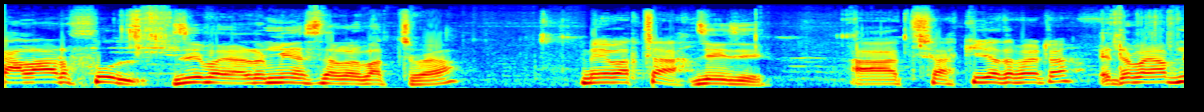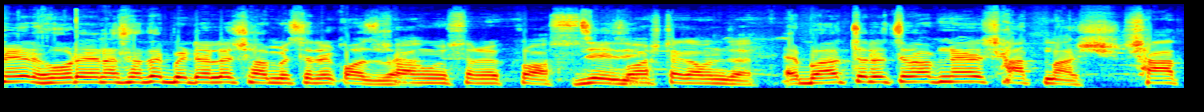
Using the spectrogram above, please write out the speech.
কালারফুল জি ভাই এটা মেয়ে ছাগল বাচ্চা ভাইয়া। মেয়ে বাচ্চা? জি জি। আচ্ছা কি জাতের ভাই এটা? এটা ভাই আপনার হরিয়ানার সাথে বিটলের সব মিশ্রণের কস ভাই। সংমিশ্রণের ক্রস জি, জি। বয়সটা কেমন যায় বয়স চলেছে আপনার সাত মাস। সাত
